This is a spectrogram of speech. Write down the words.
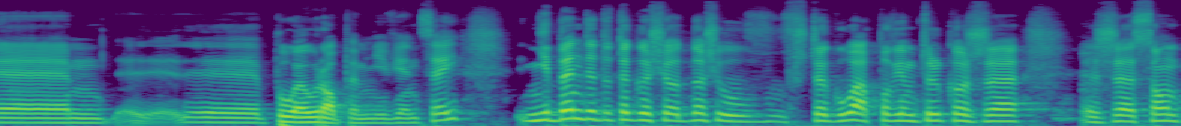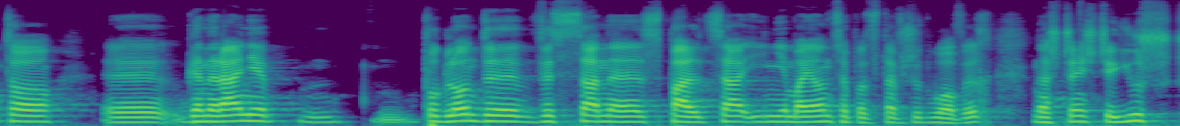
e, pół Europy mniej więcej. Nie będę do tego się odnosił w szczegółach, powiem tylko, że, że są to generalnie poglądy wyssane z palca i nie mające podstaw źródłowych. Na szczęście już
